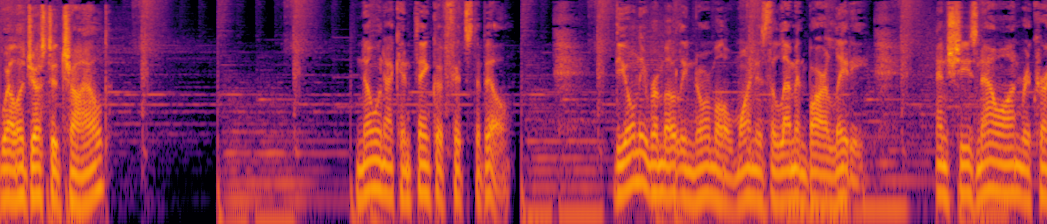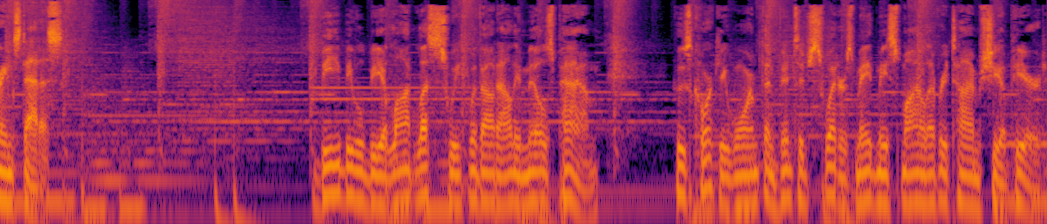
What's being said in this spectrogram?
well-adjusted child? No one I can think of fits the bill. The only remotely normal one is the lemon bar lady. And she's now on recurring status. BB will be a lot less sweet without Alley Mills Pam, whose quirky warmth and vintage sweaters made me smile every time she appeared.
